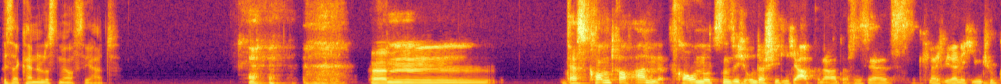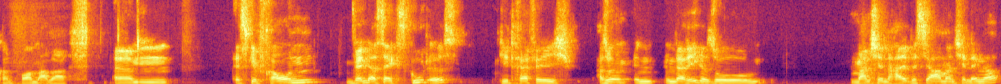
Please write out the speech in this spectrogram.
bis er keine Lust mehr auf sie hat? ähm, das kommt drauf an. Frauen nutzen sich unterschiedlich ab. Ne? Das ist ja jetzt vielleicht wieder nicht YouTube-konform, aber ähm, es gibt Frauen, wenn der Sex gut ist, die treffe ich, also in, in der Regel so manche ein halbes Jahr, manche länger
